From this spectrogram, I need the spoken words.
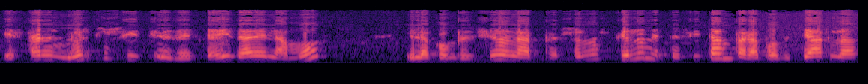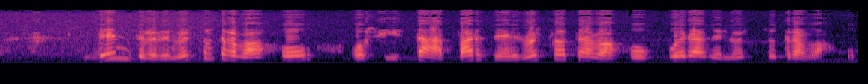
estar en nuestro sitio y desde ahí dar el amor y la comprensión a las personas que lo necesitan para apoyarla dentro de nuestro trabajo o si está aparte de nuestro trabajo, fuera de nuestro trabajo.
